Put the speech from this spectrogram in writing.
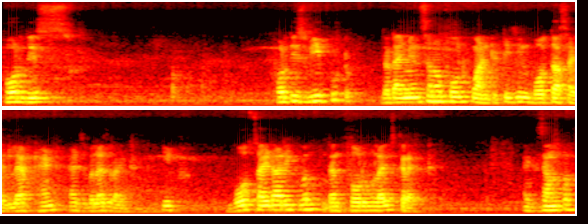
For this for this we put the dimension of all quantities in both the side left hand as well as right hand. If both sides are equal then formula is correct. Example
